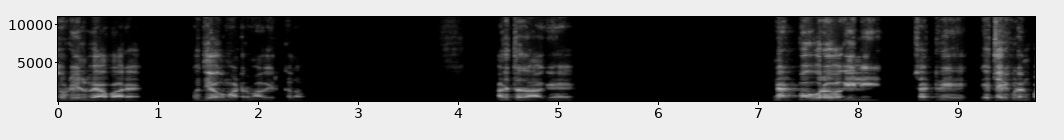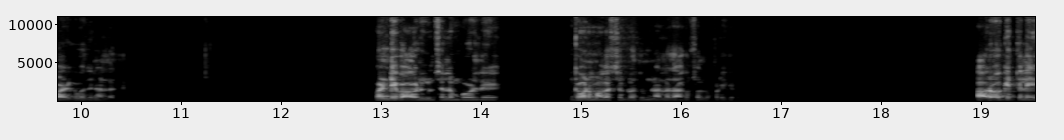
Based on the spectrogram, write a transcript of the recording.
தொழில் வியாபார உத்தியோக மாற்றமாக இருக்கலாம். அடுத்ததாக நட்பு உறவு வகையிலே சற்று எச்சரிக்கையுடன் பழகுவது நல்லது. வண்டி வாகனங்கள் செல்லும் பொழுது கவனமாக செல்வதும் நல்லதாக சொல்லப்படுகிறது. ஆரோக்கியத்திலே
